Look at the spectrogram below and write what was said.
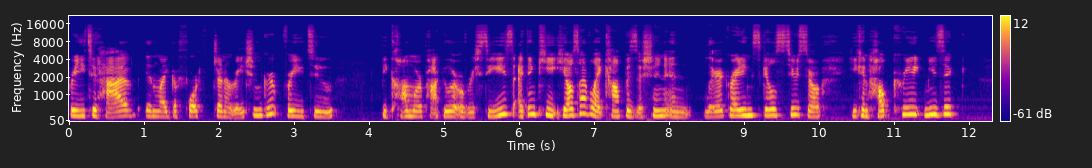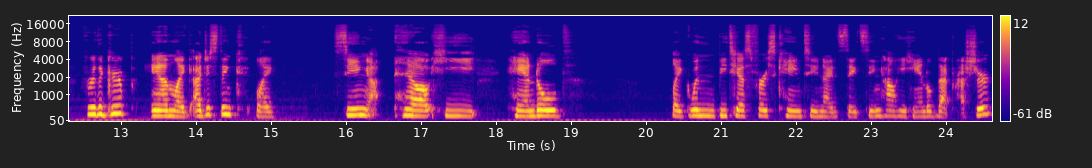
for you to have in like a fourth generation group for you to become more popular overseas. I think he he also have like composition and lyric writing skills too, so he can help create music for the group. And like I just think like seeing how he handled like when BTS first came to United States, seeing how he handled that pressure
